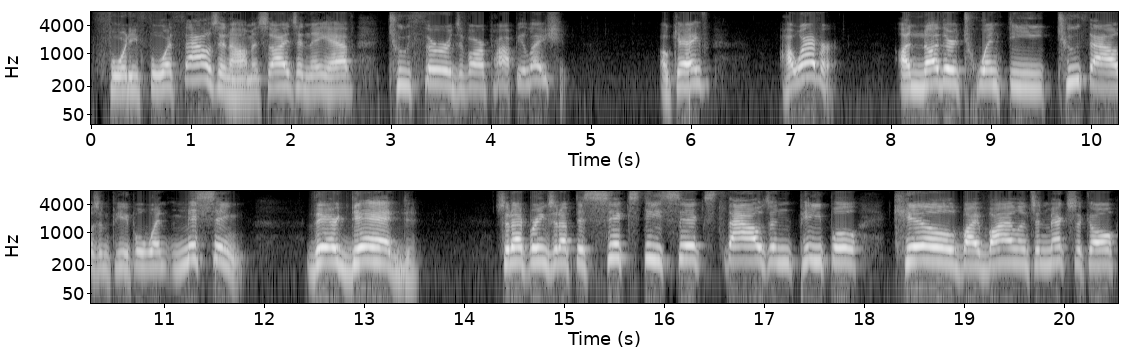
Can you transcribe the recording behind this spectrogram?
44,000 homicides, and they have two thirds of our population. Okay? However, another 22,000 people went missing. They're dead. So that brings it up to 66,000 people killed by violence in Mexico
